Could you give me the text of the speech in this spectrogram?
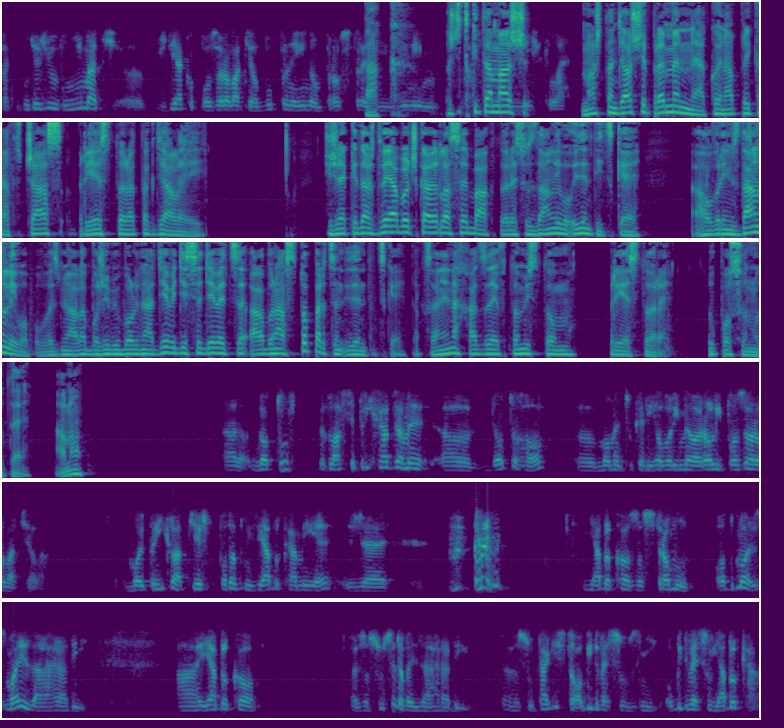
tak budeš ju vnímať uh, vždy ako pozorovateľ v úplne inom prostredí. Tak. Iným Vždycky tam máš, máš tam ďalšie premenné, ako je napríklad čas, priestor a tak ďalej. Čiže keď dáš dve jablčka vedľa seba, ktoré sú zdanlivo identické, a hovorím zdanlivo, povedzme, alebo že by boli na 99% alebo na 100% identické, tak sa nenachádzajú v tom istom priestore. Sú posunuté. Áno? No tu vlastne prichádzame uh, do toho uh, momentu, kedy hovoríme o roli pozorovateľa. Môj príklad tiež podobný s jablkami je, že jablko zo stromu od moj, z mojej záhrady a jablko zo susedovej záhrady e, sú takisto, obidve sú, z nich, obidve sú jablká.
